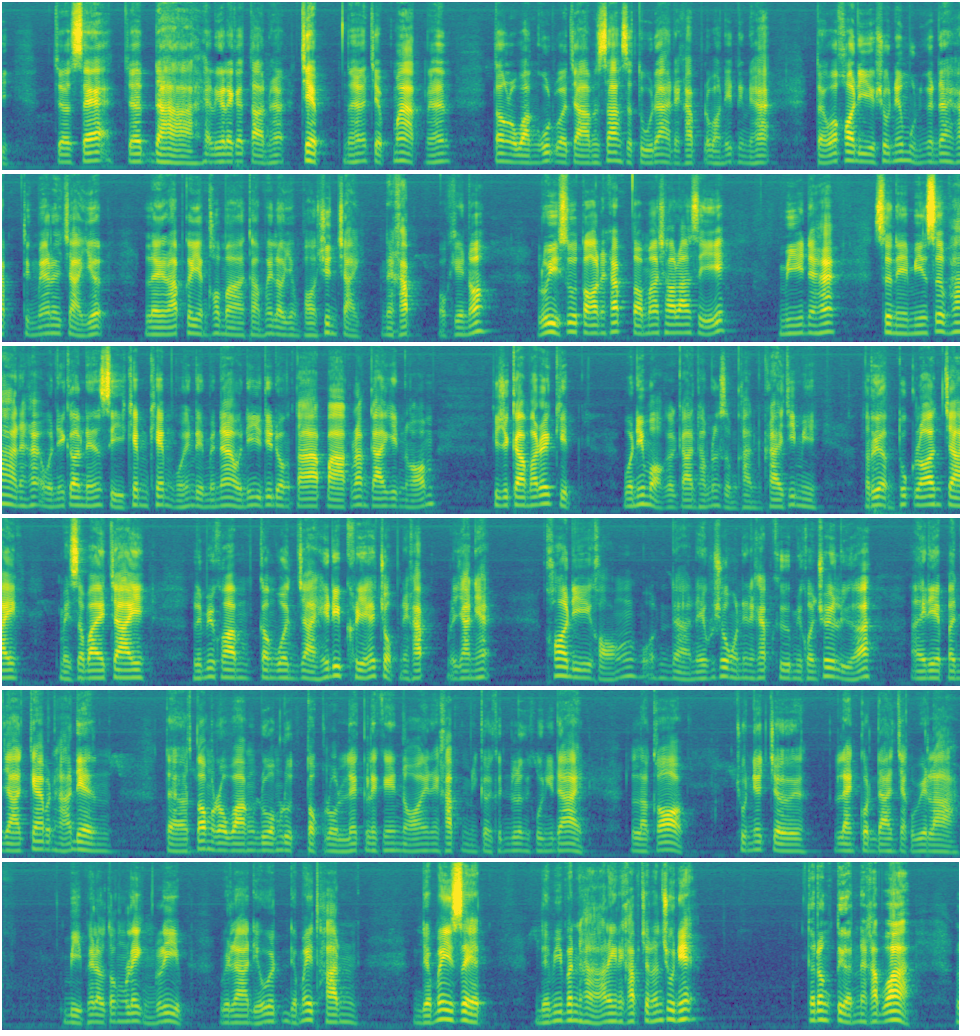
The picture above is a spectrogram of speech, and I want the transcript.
จะแซะ จะด่าหรืออะไรก็ตามนะฮะ เจ็บนะฮะ เจ็บมากนะฮะ ต้องระวังพูดวาจามันสร้างศัตรูได้นะครับ ระวังนิดนึงนะฮะ แต่ว่าข้อดีช่วงนี้หมุนเงินได้ครับ ถึงแม้รายจ่ายเยอะ รายรับก็ยังเข้ามาทำให้เรายังพอชื่นใจนะครับ โอเคเนาะ ลุยสู้ต่อนะครับ ต่อมาชาวราศีมีนะฮะเสน่ห์มีเสื้อผ้านะฮะ วันนี้ก็เน้นสีเข้มๆของเฮงเด่นใบหน้า วันนี้อยู่ที่ดวงตา ปาก ร่างกายกลิ่นหอม กิจกรรมภารกิจ วันนี้เหมาะกับการทำเรื่องสำคัญ ใครที่มีเรื่องทุกข์ร้อนใจ ไม่สบายใจ หรือมีความกังวลใจให้รีบเคลียร์ให้จบนะครับ ระยะนี้ ข้อดีของในช่วงวันนี้นะครับคือมีคนช่วยเหลือไอเดียปัญญาแก้ปัญหาเด่น แต่ต้องระวังดวงหลุดตกหล่นเล็กๆน้อยๆนะครับมันเกิดขึ้นเรื่องพวกนี้ได้ แล้วก็ช่วงนี้เจอแรงกดดันจากเวลา บีบให้เราต้องเร่งรีบ เวลาเดี๋ยวเดี๋ยวไม่ทัน เดี๋ยวไม่เสร็จ เดี๋ยวมีปัญหาอะไรนะครับฉะนั้นช่วงนี้ก็ต้องเตือนนะครับว่า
